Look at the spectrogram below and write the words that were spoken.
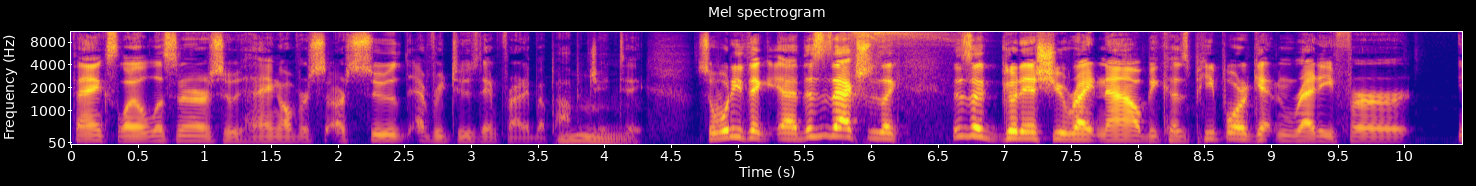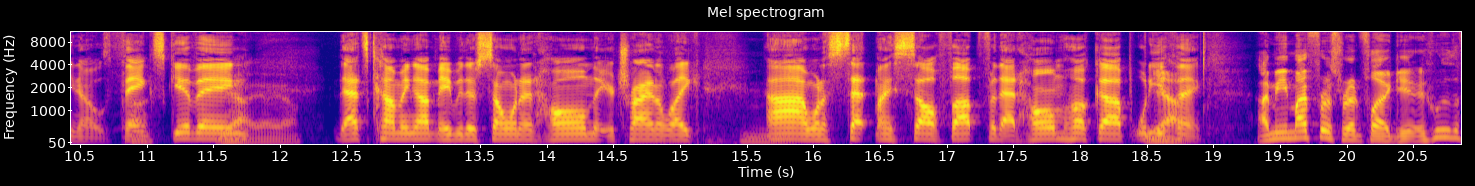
Thanks, loyal listeners who hangovers are soothed every Tuesday and Friday by Papa JT. So, what do you think? Uh, this is actually like this is a good issue right now because people are getting ready for you know Thanksgiving. yeah, yeah, yeah. That's coming up. Maybe there's someone at home that you're trying to like. Hmm. Ah, I want to set myself up for that home hookup. What do Yeah. you think? I mean, my first red flag: who the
